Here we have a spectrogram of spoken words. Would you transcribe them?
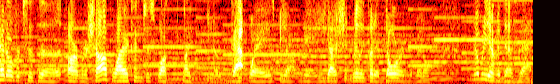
Head over to the armor shop. Why I can just walk like you know that way is beyond me. You guys should really put a door in the middle. Nobody ever does that.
